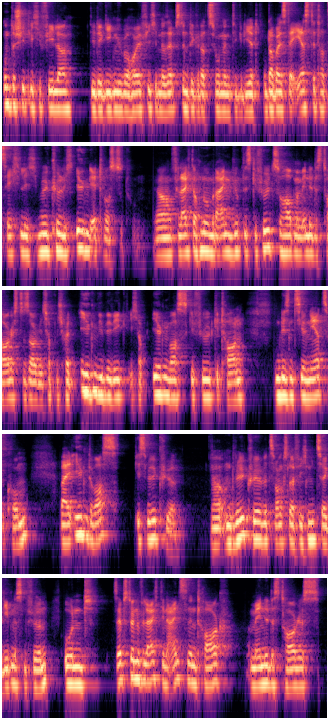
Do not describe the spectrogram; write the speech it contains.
unterschiedliche Fehler, die der Gegenüber häufig in der Selbstintegration integriert. Und dabei ist der erste tatsächlich willkürlich irgendetwas zu tun. Ja, vielleicht auch nur um rein ein gutes Gefühl zu haben, am Ende des Tages zu sagen, ich habe mich heute irgendwie bewegt, ich habe irgendwas gefühlt, getan, um diesem Ziel näher zu kommen, weil irgendwas ist Willkür. Ja, und Willkür wird zwangsläufig nie zu Ergebnissen führen. Und selbst wenn du vielleicht den einzelnen Tag am Ende des Tages,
